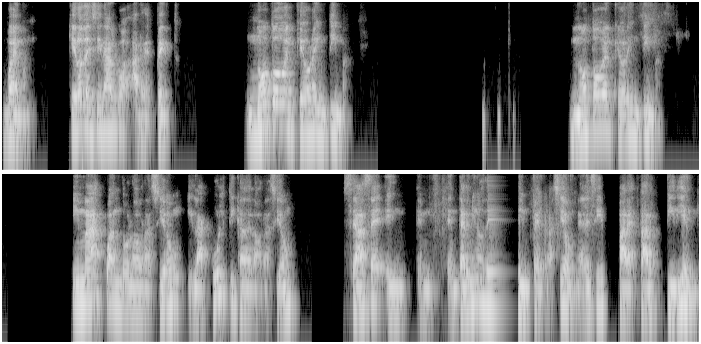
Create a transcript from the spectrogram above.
Bueno, quiero decir algo al respecto. No todo el que ora intima. No todo el que ora intima. Y más cuando la oración y la cúltica de la oración se hace en, en, en términos de impetración, es decir, para estar pidiendo.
